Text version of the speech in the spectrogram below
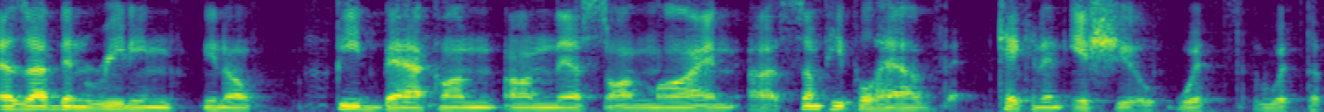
as I've been reading, you know, feedback on on this online, uh, some people have taken an issue with with the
